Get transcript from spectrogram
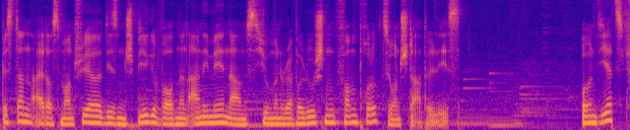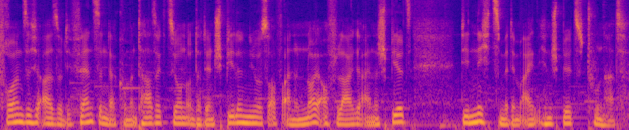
bis dann Eidos Montreal diesen spielgewordenen Anime namens Human Revolution vom Produktionsstapel ließ. Und jetzt freuen sich also die Fans in der Kommentarsektion unter den Spiele-News auf eine Neuauflage eines Spiels, die nichts mit dem eigentlichen Spiel zu tun hat.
